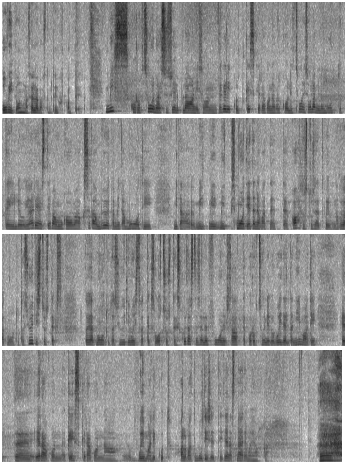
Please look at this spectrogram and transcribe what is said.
huvi tundma selle vastu, mida juhtkond teeb. mis korruptsiooniasjus veel plaanis on? tegelikult Keskerakonna veel koalitsioonis olemine muutub teil ju järjest ebamugavamaks sedamööda, mida moodi, mida, mismoodi edenevad need kahtlustused või nad võivad muutuda süüdistusteks, võivad muutuda süüdimõistvateks otsusteks. kuidas te sellel foonil saate korruptsiooniga võidelda niimoodi, et erakonna, Keskerakonna võimalikud halvad uudised teid ennast määrima ei hakka? Äh,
